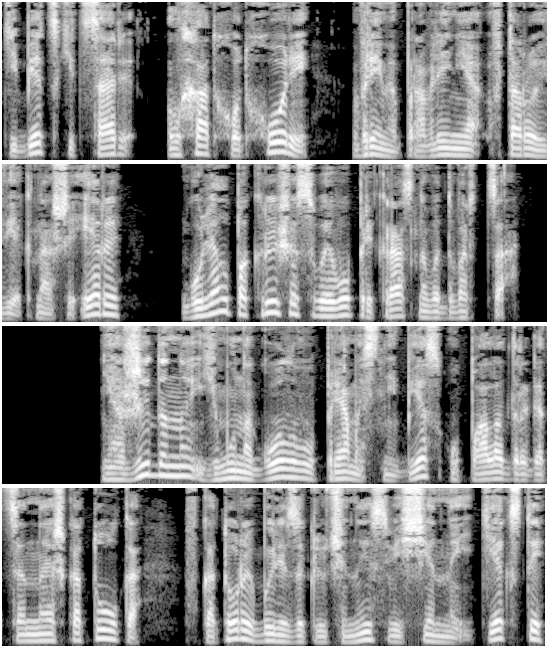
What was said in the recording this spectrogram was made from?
тибетский царь Лхат-Хотхори, время правления второй век нашей эры, гулял по крыше своего прекрасного дворца. Неожиданно ему на голову прямо с небес упала драгоценная шкатулка, в которой были заключены священные тексты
